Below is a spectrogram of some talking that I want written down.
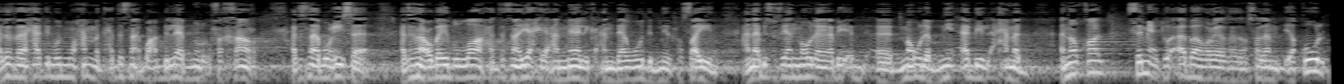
حدثنا حاتم بن محمد. حدثنا أبو عبد الله بن الفخار. حدثنا أبو عيسى. حدثنا عبيد الله. حدثنا يحيى عن مالك عن داود بن الحصين. عن أبي سفيان مولى أبي مولى بن أبي الأحمد. أنه قال سمعت أبا هريرة صلى الله عليه وسلم يقول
